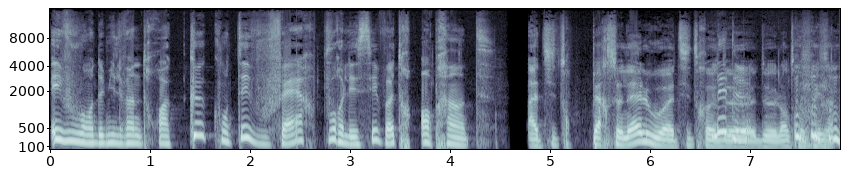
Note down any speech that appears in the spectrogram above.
et vous, en 2023, que comptez-vous faire pour laisser votre empreinte? À titre personnel ou à titre Les de, de l'entreprise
